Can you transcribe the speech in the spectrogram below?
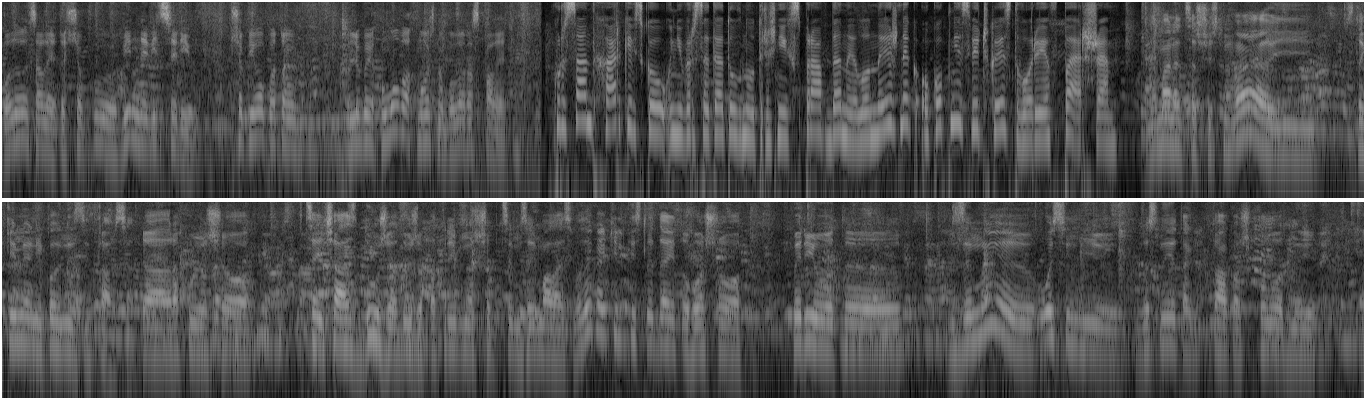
було залито, щоб е, він не відсирів, щоб його потім в будь-яких умовах можна було розпалити. Курсант Харківського університету внутрішніх справ Данило Нижник окопні свічки створює вперше. Для мене це щось нове і з таким я ніколи не зіткався. Я рахую, що в цей час дуже дуже потрібно, щоб цим займалася велика кількість людей, того що в період е, зими, осені, весни, так також холодної, е,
